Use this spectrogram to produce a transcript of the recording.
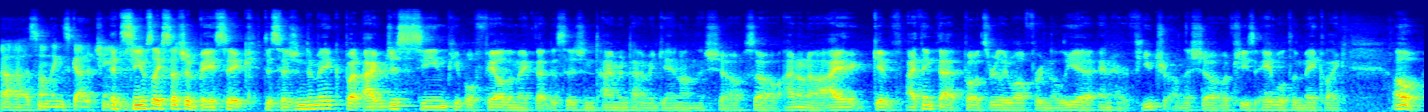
uh, something's got to change It seems like such a basic decision to make, but I've just seen people fail to make that decision time and time again on this show. So I don't know. I give I think that bodes really well for Neleh and her future on the show if she's able to make like, oh,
